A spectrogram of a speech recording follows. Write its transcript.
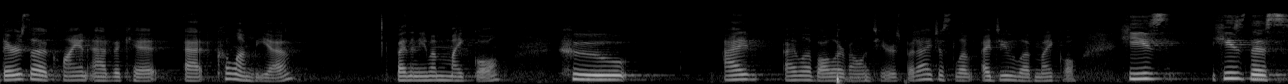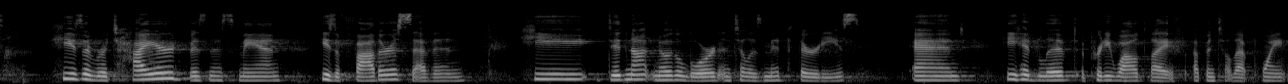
there's a client advocate at Columbia by the name of Michael who I, I love all our volunteers, but I just love, I do love Michael. He's, he's this, he's a retired businessman. He's a father of seven. He did not know the Lord until his mid 30s, and he had lived a pretty wild life up until that point.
